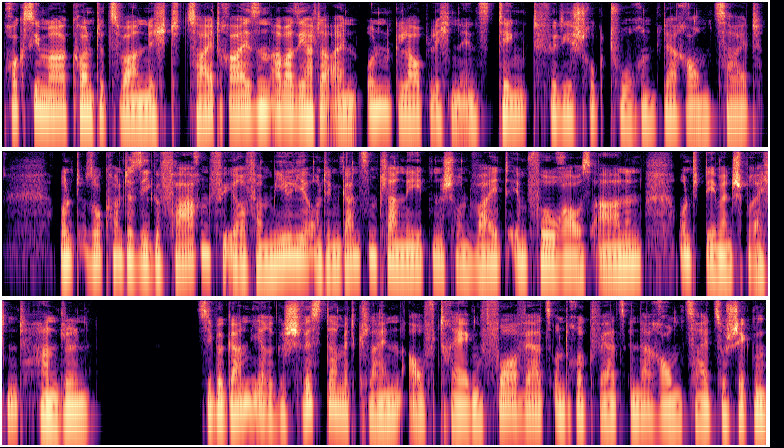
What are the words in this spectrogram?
Proxima konnte zwar nicht Zeitreisen, aber sie hatte einen unglaublichen Instinkt für die Strukturen der Raumzeit. Und so konnte sie Gefahren für ihre Familie und den ganzen Planeten schon weit im Voraus ahnen und dementsprechend handeln. Sie begann ihre Geschwister mit kleinen Aufträgen vorwärts und rückwärts in der Raumzeit zu schicken,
